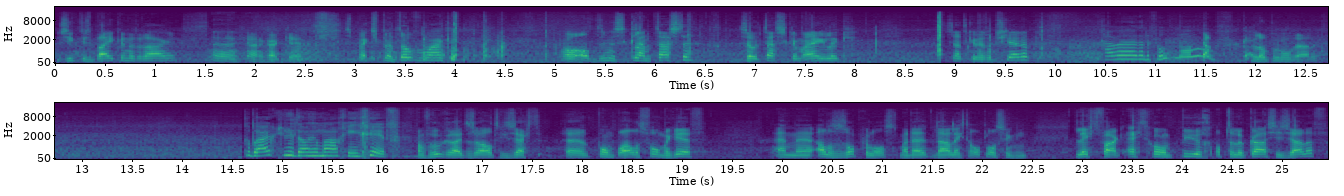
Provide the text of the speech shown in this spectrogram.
ziektes bij kunnen dragen. Eh, ja, dan ga ik eh inspectiepunt overmaken. We altijd doen is de klem testen. Zo test ik hem eigenlijk. Zet ik hem weer op scherp. Gaan we naar de volgende? Ja. Of- oké. Dan lopen we gewoon verder. Gebruiken jullie dan helemaal geen gif? Van vroeger uit is er altijd gezegd, eh pomp alles vol met gif. En eh, alles is opgelost, maar da- daar ligt de oplossing niet. Het ligt vaak echt gewoon puur op de locatie zelf.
